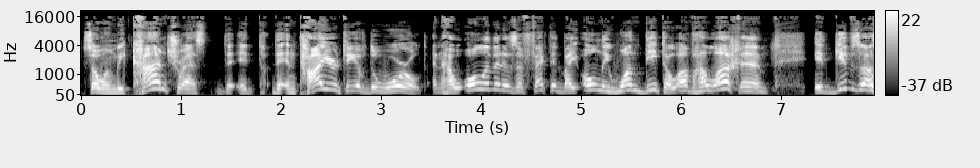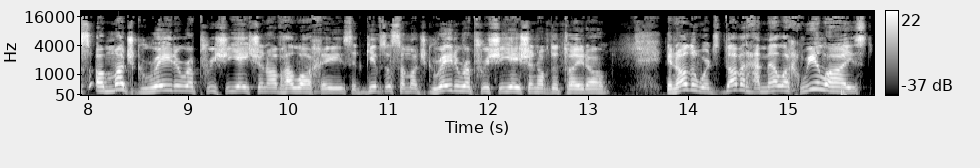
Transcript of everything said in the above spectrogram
So when we contrast the, the entirety of the world and how all of it is affected by only one detail of halacha, it gives us a much greater appreciation of halachas. It gives us a much greater appreciation of the Torah. In other words, David Hamelech realized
